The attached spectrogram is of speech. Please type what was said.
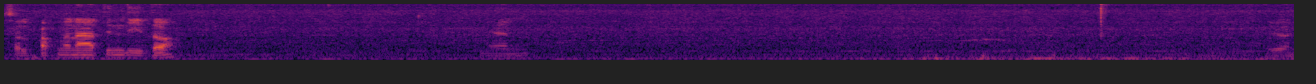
Salpak na natin dito. Yan. Yun.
